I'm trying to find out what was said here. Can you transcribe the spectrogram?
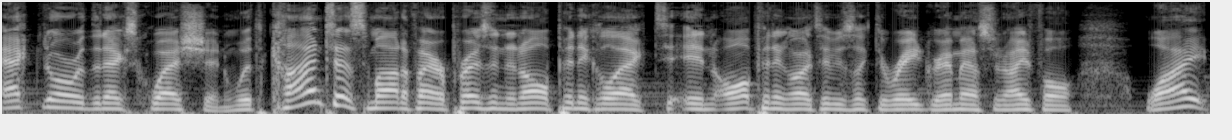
Eknor with the next question. With contest modifier present in all pinnacle act in all pinnacle activities like the raid, Grandmaster, Nightfall, why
